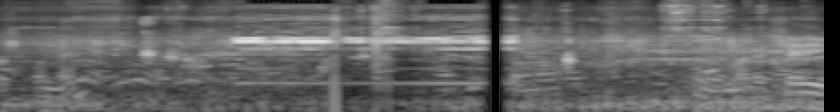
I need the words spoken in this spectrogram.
వస్తుంది. మరట్లేదు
